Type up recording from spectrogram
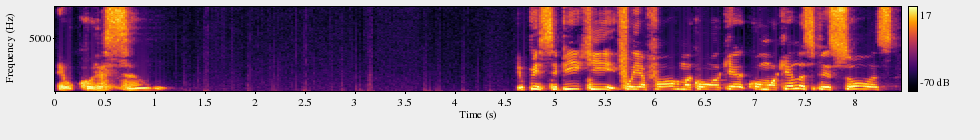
é o coração. Eu percebi que foi a forma como aquelas pessoas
